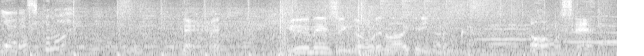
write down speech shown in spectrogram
手？よろしくね。へえ。有名人が俺の相手になるのか。面白い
